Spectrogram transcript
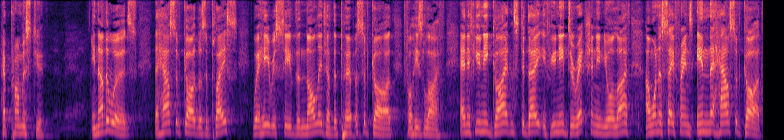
have promised you. In other words, the house of God was a place where he received the knowledge of the purpose of God for his life. And if you need guidance today, if you need direction in your life, I want to say, friends, in the house of God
